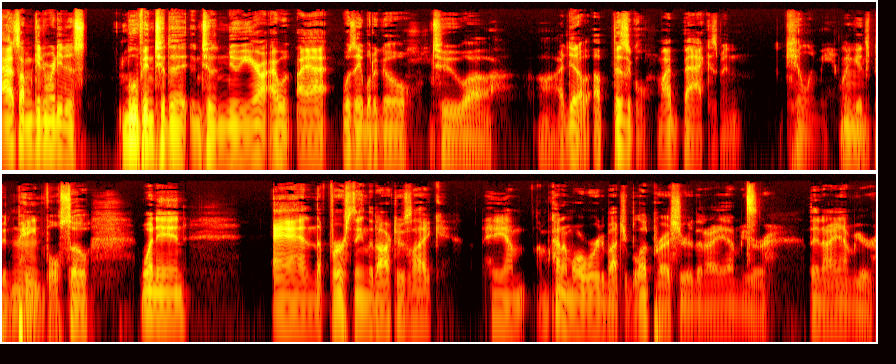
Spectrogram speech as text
As I'm getting ready to move into the into the new year, I wa- I was able to go to. Uh, uh, I did a, a physical. My back has been killing me. Like Mm. it's been Mm. painful. So went in, and the first thing the doctor's like, "Hey, I'm I'm kind of more worried about your blood pressure than I am your than I am your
